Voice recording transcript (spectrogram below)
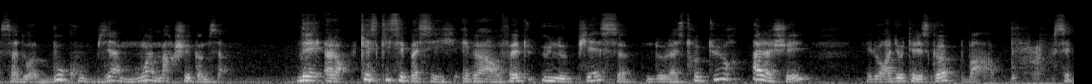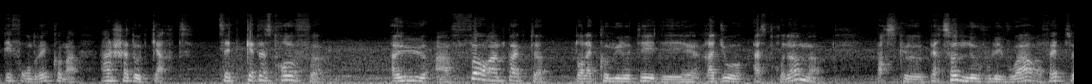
ça doit beaucoup bien moins marcher comme ça. Mais alors, qu'est-ce qui s'est passé? Eh bien, en fait, une pièce de la structure a lâché, et le radiotélescope bah, s'est effondré comme un, château de cartes. Cette catastrophe a eu un fort impact dans la communauté des radioastronomes, parce que personne ne voulait voir en fait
